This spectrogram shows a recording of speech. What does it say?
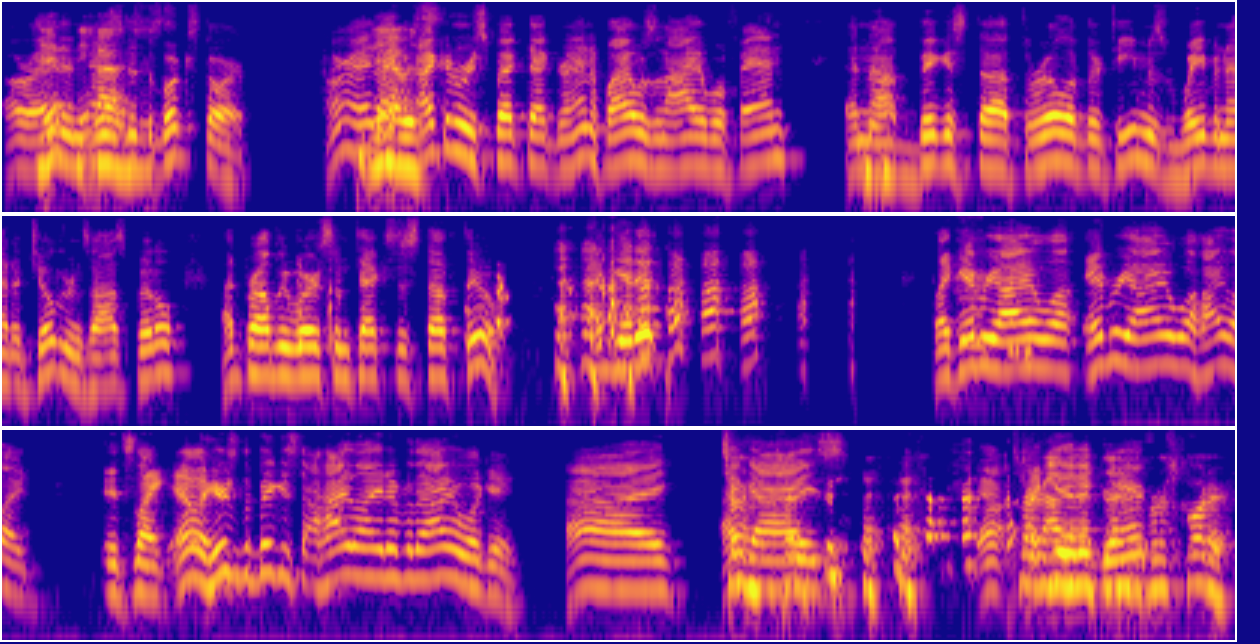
All right, Yeah, and yeah, visited the bookstore. All right, Yeah, I, was- I can respect that, Grant. If I was an Iowa fan and the biggest uh, thrill of their team is waving at a children's hospital, I'd probably wear some Texas stuff too. I get it. Like every Iowa, every Iowa highlight, it's like, oh, here's the biggest highlight of the Iowa game. Hi, hi guys. Yeah, Turn I get it, Grant. first quarter.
